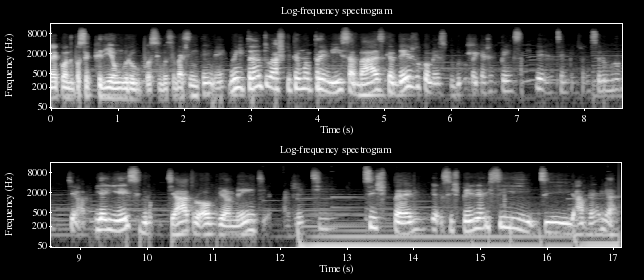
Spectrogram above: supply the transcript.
Né, quando você cria um grupo, assim, você vai se entender. No entanto, acho que tem uma premissa básica desde o começo do grupo, é que a gente pensa, a gente sempre pensou em ser um grupo de teatro. E aí esse grupo de teatro, obviamente, a gente se espelha, se espelha e se, se apega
